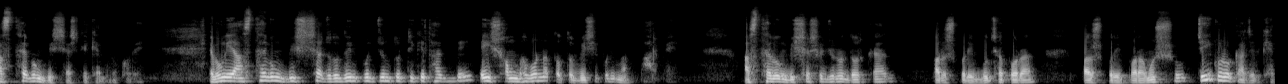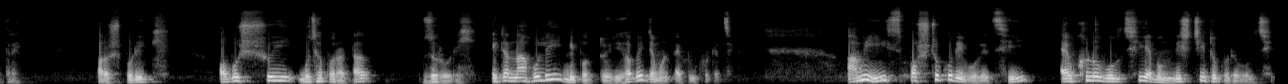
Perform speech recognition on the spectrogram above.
আস্থা এবং বিশ্বাসকে কেন্দ্র করে। এবং এই আস্থা এবং বিশ্বাস যতদিন পর্যন্ত টিকে থাকবে, এই সম্ভাবনা তত বেশি পরিমাণ বাড়বে। আস্থা এবং বিশ্বাসের জন্য দরকার পারস্পরিক বোঝাপড়া, পারস্পরিক পরামর্শ যে কোনো কাজের ক্ষেত্রে। পারস্পরিক অবশ্যই বোঝাপড়াটা জরুরি। এটা না হলেই বিপদ তৈরি হবে, যেমনটা এখন ঘটেছে। আমি স্পষ্ট করে বলেছি, এখনও বলছি এবং নিশ্চিত করে বলছি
